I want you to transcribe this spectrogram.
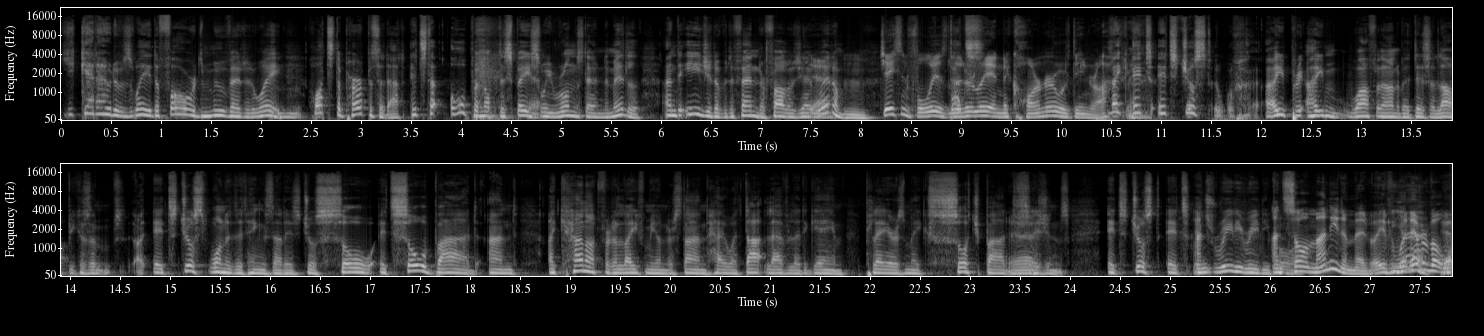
You get out of his way. The forwards move out of the way. Mm-hmm. What's the purpose of that? It's to open up the space so he runs down the middle, and the Egypt of a defender follows you out Yeah. with him. Mm. Jason Foley is That's- literally in the corner with Dean Rock. Like it's it's just I pre- I'm waffling on about this a lot because I'm it's just one of the things that is just so it's so bad and I cannot for the life of me understand how at that level of the game players make such bad Yeah. decisions. It's just it's it's really really poor. and so many of them made if Yeah. whatever but Yeah.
